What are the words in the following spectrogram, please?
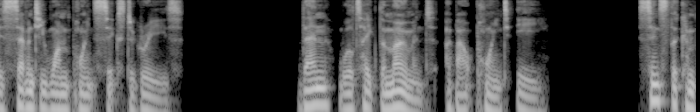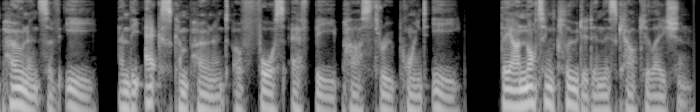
is 71.6 degrees. Then we'll take the moment about point E. Since the components of E and the x component of force Fb pass through point E, they are not included in this calculation.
